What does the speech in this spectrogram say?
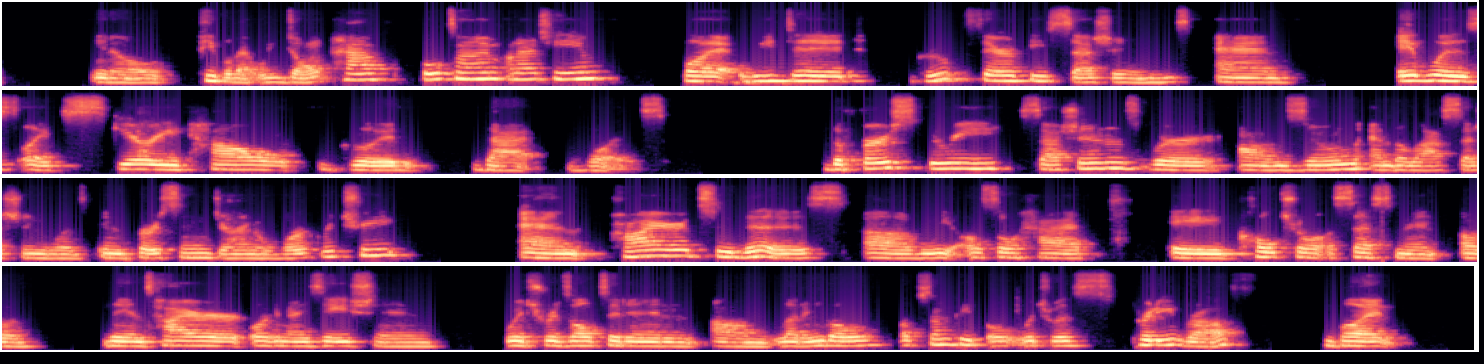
you know, people that we don't have full-time on our team but we did group therapy sessions and it was like scary how good that was. The first three sessions were on Zoom, and the last session was in person during a work retreat. And prior to this, uh, we also had a cultural assessment of the entire organization which resulted in um, letting go of some people, which was pretty rough. But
